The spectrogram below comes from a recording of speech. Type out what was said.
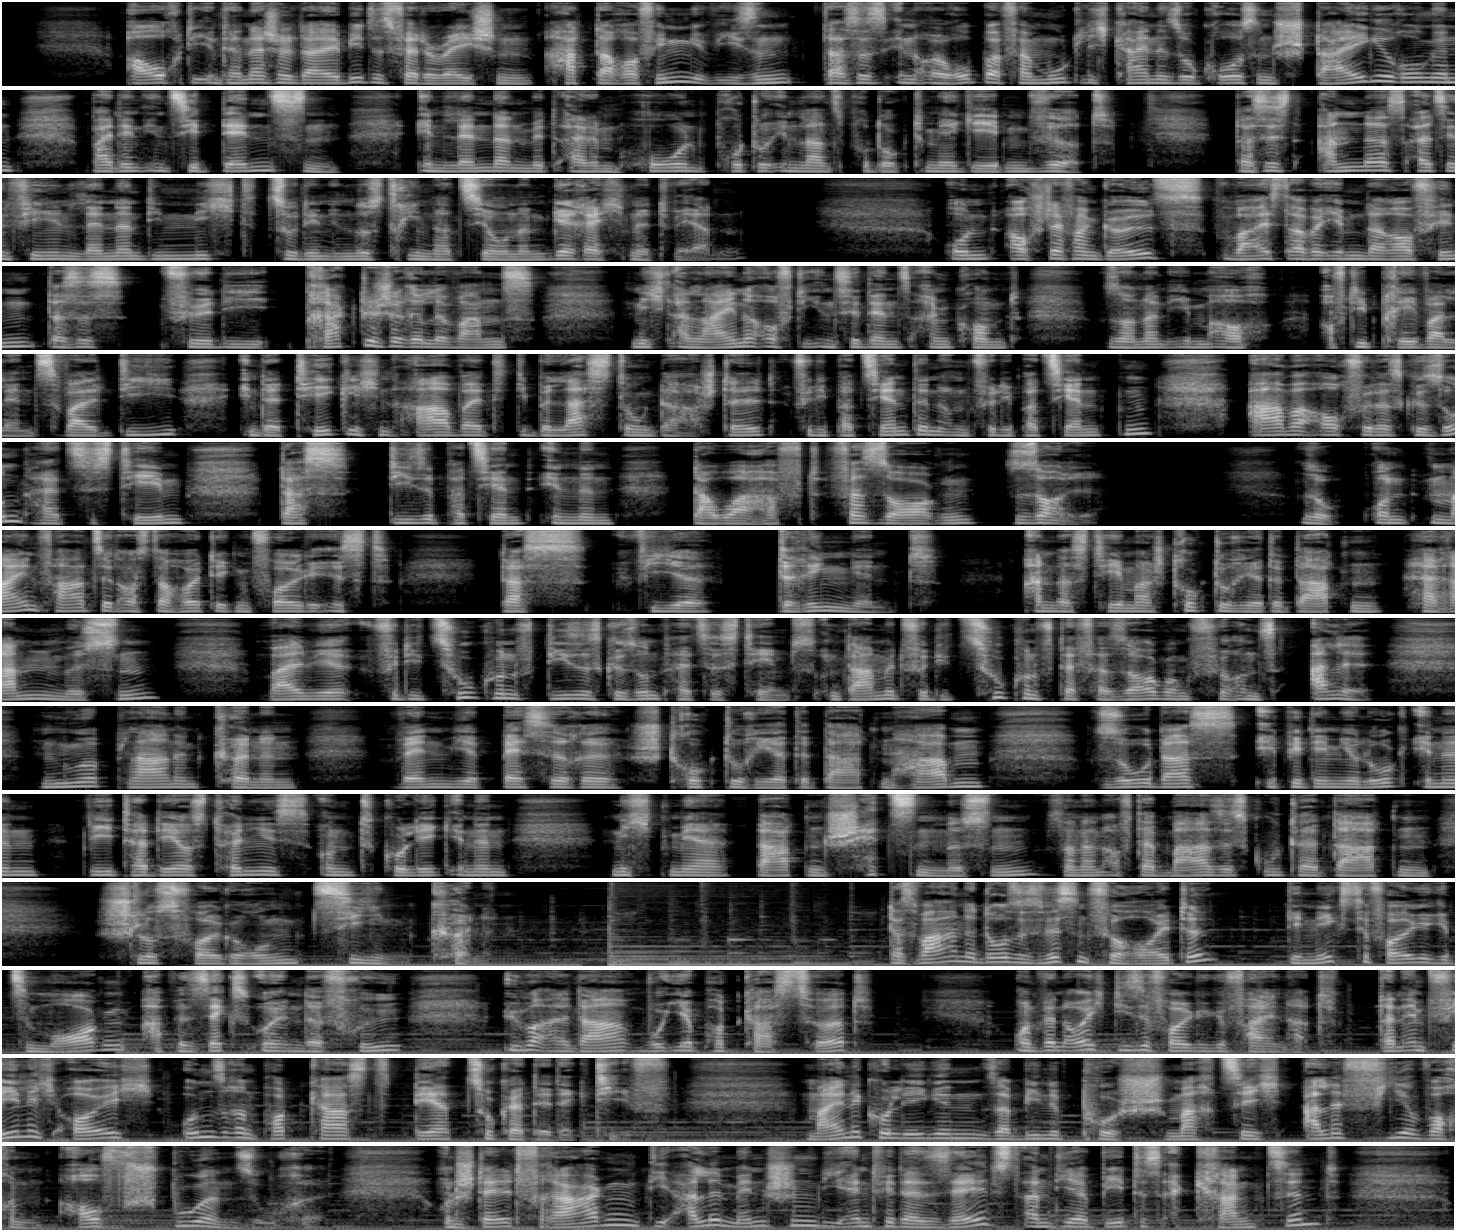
Auch die International Diabetes Federation hat darauf hingewiesen, dass es in Europa vermutlich keine so großen Steigerungen bei den Inzidenzen in Ländern mit einem hohen Bruttoinlandsprodukt mehr geben wird. Das ist anders als in vielen Ländern, die nicht zu den Industrienationen gerechnet werden. Und auch Stefan Gölz weist aber eben darauf hin, dass es für die praktische Relevanz nicht alleine auf die Inzidenz ankommt, sondern eben auch auf die Prävalenz, weil die in der täglichen Arbeit die Belastung darstellt für die Patientinnen und für die Patienten, aber auch für das Gesundheitssystem, das diese Patientinnen dauerhaft versorgen soll. So, und mein Fazit aus der heutigen Folge ist, dass wir dringend an das Thema strukturierte Daten heran müssen, weil wir für die Zukunft dieses Gesundheitssystems und damit für die Zukunft der Versorgung für uns alle nur planen können, wenn wir bessere strukturierte Daten haben, so dass Epidemiologinnen wie Thaddeus Tönnies und Kolleginnen nicht mehr Daten schätzen müssen, sondern auf der Basis guter Daten Schlussfolgerungen ziehen können. Das war eine Dosis Wissen für heute. Die nächste Folge gibt es morgen ab 6 Uhr in der Früh, überall da, wo ihr Podcasts hört. Und wenn euch diese Folge gefallen hat, dann empfehle ich euch unseren Podcast Der Zuckerdetektiv. Meine Kollegin Sabine Pusch macht sich alle vier Wochen auf Spurensuche und stellt Fragen, die alle Menschen, die entweder selbst an Diabetes erkrankt sind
